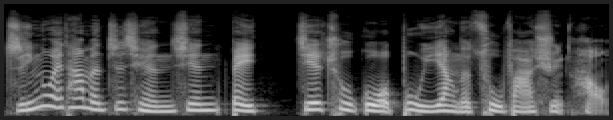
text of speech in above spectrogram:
只因为他们之前先被接触过不一样的触发讯号。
